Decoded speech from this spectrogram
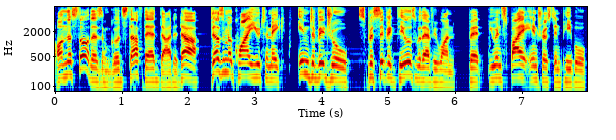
on the store. There's some good stuff there, da da da. Doesn't require you to make individual specific deals with everyone, but you inspire interest in people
